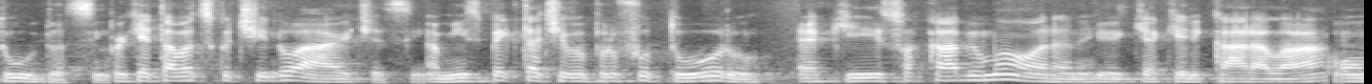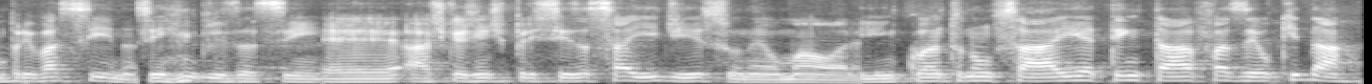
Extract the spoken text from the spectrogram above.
tudo, assim. Porque tava discutindo arte, assim. A minha expectativa pro futuro é que isso acabe uma hora, né? Que, que aquele cara lá compre vacina. Simples assim. É, acho que a gente precisa sair disso, né? Uma hora. E enquanto não sai, é tentar fazer o que dá,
